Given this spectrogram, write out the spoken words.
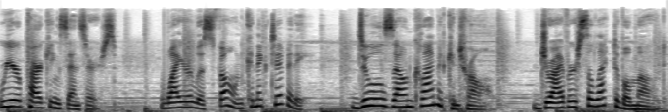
rear parking sensors, wireless phone connectivity, dual zone climate control, driver selectable mode,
